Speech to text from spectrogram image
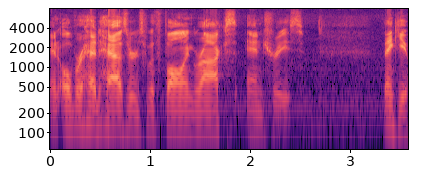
and overhead hazards with falling rocks and trees. Thank you.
